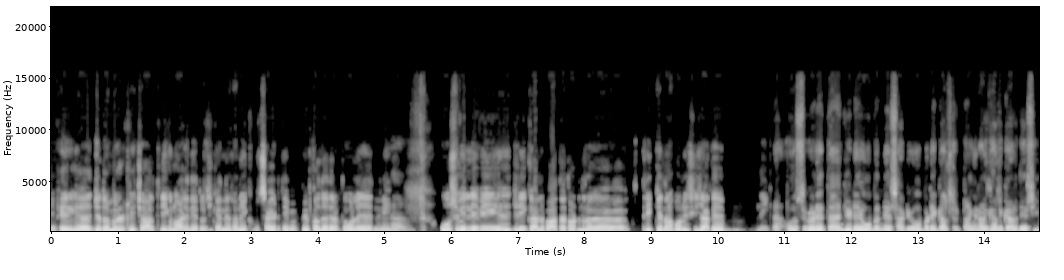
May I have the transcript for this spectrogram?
ਇਹ ਫਿਰ ਜਦੋਂ ਮਿਲਟਰੀ 4 ਤਰੀਕ ਨੂੰ ਆ ਜਾਂਦੀ ਹੈ ਤੁਸੀਂ ਕਹਿੰਦੇ ਸਾਨੂੰ ਇੱਕ ਸਾਈਡ ਤੇ ਪੀਪਲ ਦੇ ਦਰਖਤ ਕੋਲ ਲੈ ਜਾਂਦੇ ਨੇ। ਹਾਂ। ਉਸ ਵੇਲੇ ਵੀ ਜਿਹੜੀ ਗੱਲਬਾਤ ਹੈ ਤੁਹਾਡੇ ਨਾਲ ਤਰੀਕੇ ਨਾਲ ਹੋ ਰਹੀ ਸੀ ਜਾ ਕੇ ਨਹੀਂ? ਉਸ ਵੇਲੇ ਤਾਂ ਜਿਹੜੇ ਉਹ ਬੰਦੇ ਸਾਡੇ ਉਹ ਬੜੇ ਗਲਤ ਢੰਗ ਨਾਲ ਗੱਲ ਕਰਦੇ ਸੀ।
